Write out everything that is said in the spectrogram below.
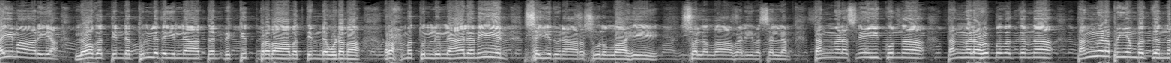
കൈമാറിയ ലോകത്തിന്റെ തുല്യതയില്ലാത്ത വ്യക്തി പ്രഭാവത്തിന്റെ ഉടമ റഹ്മത്തുല്ലിൽ ആലമീൻ റസൂലുള്ളാഹി അലൈഹി വസല്ലം. തങ്ങളെ സ്നേഹിക്കുന്ന തങ്ങളെ ഹുബ് വെക്കുന്ന തങ്ങളെ പ്രിയം വെക്കുന്ന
